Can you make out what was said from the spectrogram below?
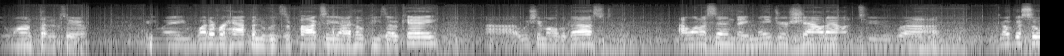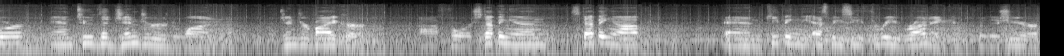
you want them to. Anyway, whatever happened with Zapoxy, I hope he's okay. I wish him all the best. I want to send a major shout out to uh, Gogosor and to the Gingered One, Ginger Biker, uh, for stepping in, stepping up, and keeping the SBC3 running for this year.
